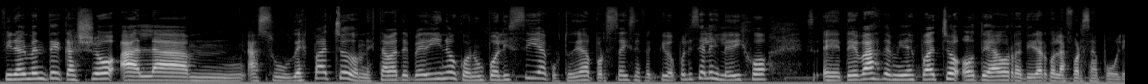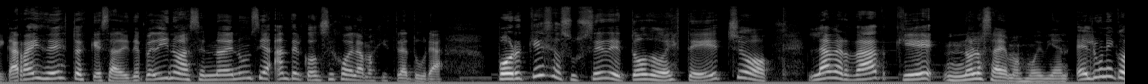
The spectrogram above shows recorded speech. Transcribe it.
Finalmente cayó a, la, mm, a su despacho donde estaba Tepedino con un policía, custodiada por seis efectivos policiales, y le dijo, eh, te vas de mi despacho o te hago retirar con la fuerza pública. A raíz de esto es que Sada y Tepedino hacen una denuncia ante el Consejo de la Magistratura. ¿Por qué eso sucede todo este hecho? La verdad que no lo sabemos muy bien. El único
